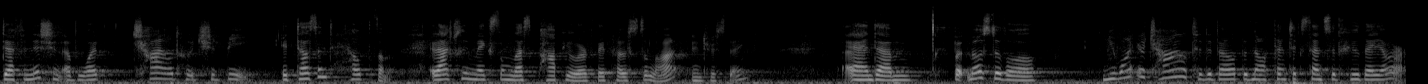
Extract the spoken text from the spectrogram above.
definition of what childhood should be. It doesn't help them. It actually makes them less popular if they post a lot. Interesting. And, um, but most of all, you want your child to develop an authentic sense of who they are,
